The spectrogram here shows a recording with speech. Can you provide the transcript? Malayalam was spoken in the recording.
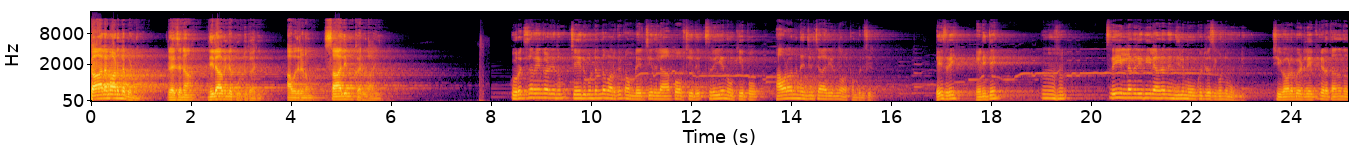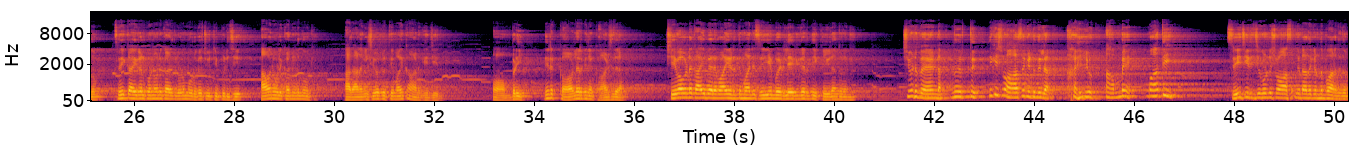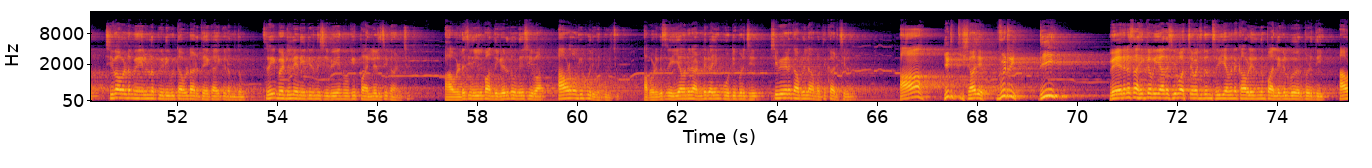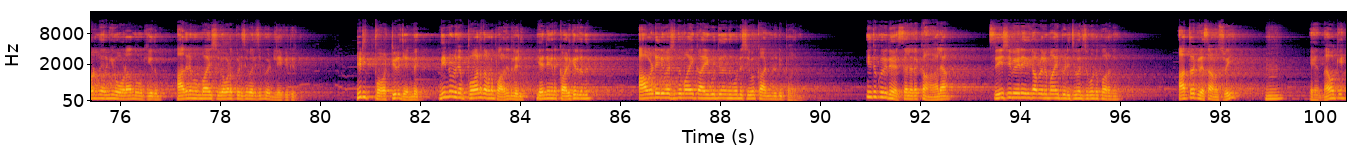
കാലമാടന്റെ പെണ്ണ്. രചന നിലാവിന്റെ കൂട്ടുകാരി. അവതരണം സാലിം കരുളായി. കുറച്ച് സമയം കഴിഞ്ഞതും ചെയ്തുകൊണ്ടിരുന്ന വർക്ക് കംപ്ലീറ്റ് ചെയ്ത് ലാപ്പ് ഓഫ് ചെയ്ത് ശ്രീയെ നോക്കിയപ്പോൾ അവൾ അവന്റെ നെഞ്ചിൽ ചാരിയിരുന്ന് ഉറക്കം പിടിച്ചിരുന്നു. ഡേ ശ്രീ എണീറ്റേ? സ്ത്രീ ഇല്ലെന്ന രീതിയിൽ അവനെ നെഞ്ചിൽ മൂക്കിട്ട് രസിക്കൊണ്ട് മൂടി. ശിവ അവളെ വീട്ടിലേക്ക് കിടത്താൻ നിന്നതും ശ്രീ കൈകൾ കൊണ്ട് കഴുത്തിലൂടെ മുറുകെ ചുറ്റിപ്പിടിച്ച് അവൻ ഒളിക്കണ്ണിട്ട് നോക്കി. അതാണെങ്കിൽ ശിവ കൃത്യമായി കാണുകയും ചെയ്തു. ഓമ്പടി നിന്റെ കാളിറങ്ങി ഞാൻ കാണിച്ചു തരാം. ശിവ അവളുടെ കൈ ബലമായി എടുത്തു മാറ്റി സ്ത്രീയെ ബെഡിലേക്ക് കിടത്തി കീടാൻ തുടങ്ങി. ശിവട് വേണ്ട നിർത്ത്. എനിക്ക് ശ്വാസം കിട്ടുന്നില്ല. അയ്യോ അമ്മേ മാതി. സ്ത്രീ ചിരിച്ചുകൊണ്ട് ശ്വാസം കിട്ടാതെ കിടന്ന് പറഞ്ഞതും ശിവ അവളുടെ മേലുള്ള പിടിവിട്ട് അവളുടെ അടുത്തേക്കായി കിടന്നതും സ്ത്രീ ബെഡിൽ എണീറ്റിരുന്ന് ശിവയെ നോക്കി പല്ലടിച്ച് കാണിച്ചു. അവളുടെ ചിരിയിൽ പന്തികേട് തോന്നിയ ശിവ അവളെ നോക്കി പുരുകൻ പിടിച്ചു അപ്പോഴേക്ക് സ്ത്രീ അവന്റെ രണ്ട് കൈയും കൂട്ടിപ്പിടിച്ച് ശിവയുടെ കബറിൽ അമർത്തി കടിച്ചിരുന്നു. ആ ഇടി പിശാചെ വിടറി ദീ. വേദന സഹിക്കവയ്യാതെ ശിവ ഒച്ച വെച്ചതും ശ്രീ അവന്റെ കവളിൽ നിന്നും പല്ലുകൾ വേർപ്പെടുത്തി അവിടെ നിന്ന് ഇറങ്ങി ഓടാൻ നോക്കിയതും അതിനു മുമ്പായി ശിവ അവളെ പിടിച്ച് വലിച്ച് ബെഡിലേക്ക് ഇട്ടിരുന്നു. ഇടി പൊട്ടിയുടെ ജന്മേ നിന്നോട് ഞാൻ പല തവണ പറഞ്ഞിട്ടില്ലേ എന്നെ ഇങ്ങനെ കളിക്കരുതെന്ന്. അവളുടെ ഇരുവശത്തുമായി കൈകുത്തി നിന്നുകൊണ്ട് ശിവ കണ്ണുരുട്ടി പറഞ്ഞു ഇതൊക്കെ ഒരു രസലയുടെ കാല. ശ്രീ ശിവയുടെ ഇരു കവളിലുമായി പിടിച്ചു വലിച്ചുകൊണ്ട് പറഞ്ഞു അത്രയ്ക്ക് രസമാണോ ശ്രീ. എന്നാ ഓക്കെ.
